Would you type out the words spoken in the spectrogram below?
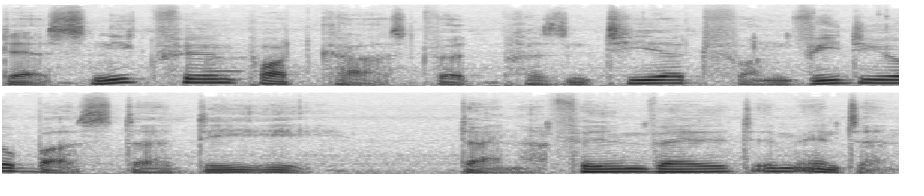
Der Sneakfilm Podcast wird präsentiert von videobuster.de, deiner Filmwelt im Internet.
